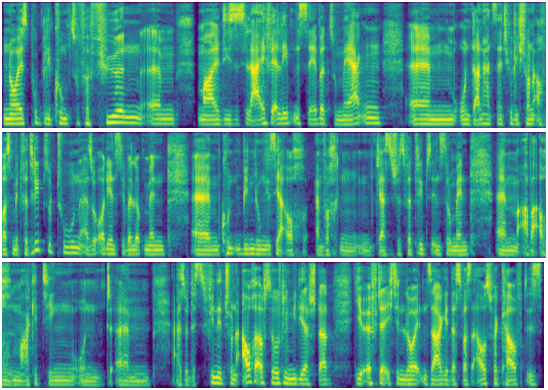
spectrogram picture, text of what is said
neues Publikum zu verführen, ähm, mal dieses Live-Erlebnis selber zu merken. Ähm, und dann hat es natürlich schon auch was mit Vertrieb zu tun, also Audience Development, ähm, Kundenbindung ist ja auch einfach ein, ein klassisches Vertriebsinstrument, ähm, aber auch mhm. Marketing und ähm, also das findet schon auch auf Social Media statt. Je öfter ich den Leuten sage, dass was ausverkauft ist,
